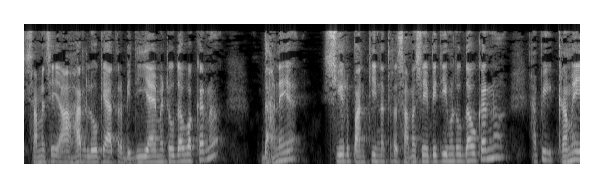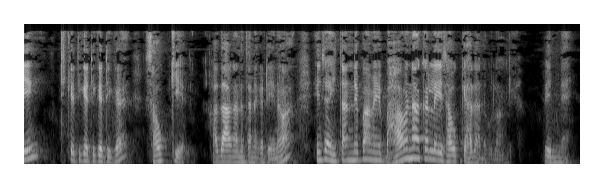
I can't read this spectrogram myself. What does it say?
සමසේ ආහාර ලෝකයේ අතර බෙදී යෑමට උදව්වක් කරනවා. ධනය සියලු පන්තින් අතර සමසේ බෙදීමට උදව් කරනවා. අපි ක්‍රමයෙන් ටික ටික ටික ටික සෞඛ්‍ය හදාගන්න තැනකට එනවා. ඒ නිසා හිතන්න එපා මේ භාවනා කරලා මේ සෞඛ්‍ය හදන්න පුළුවන් කියලා. වෙන්නේ නැහැ.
